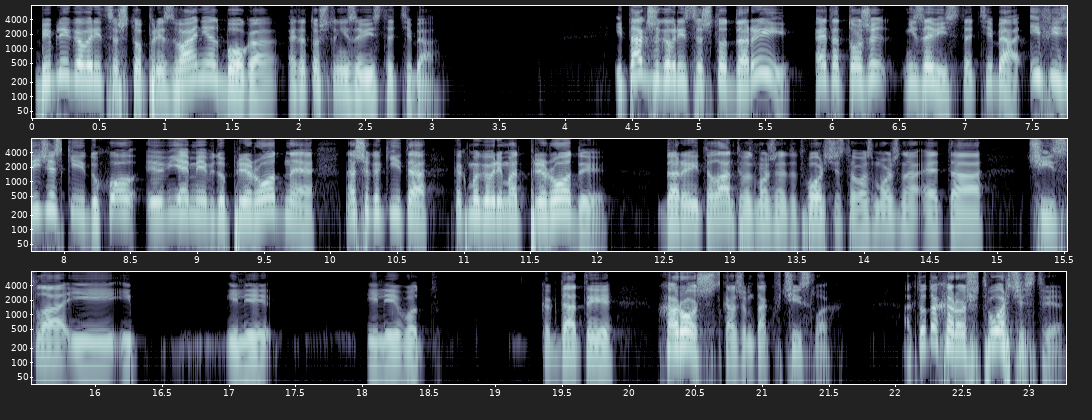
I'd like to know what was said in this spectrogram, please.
В Библии говорится, что призвание от Бога — это то, что не зависит от тебя. И также говорится, что дары — это тоже не зависит от тебя. И физические, и духовные, э, я имею в виду природные, наши какие-то, как мы говорим, от природы, дары и таланты, возможно, это творчество, возможно, это числа и, и, или, или вот когда ты хорош, скажем так, в числах, а кто-то хорош в творчестве,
